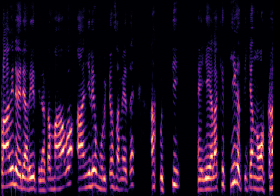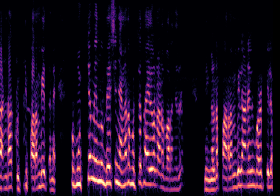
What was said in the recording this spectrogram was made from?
പ്ലാവിന്റെ കാര്യം അറിയത്തില്ല കേട്ടോ. മാവോ ആഞ്ഞിലിയോ മുറിക്കുന്ന സമയത്ത് ആ കുറ്റി ഇളക്കി തീ കത്തിക്കാൻ നോക്കാണ്ട് ആ കുറ്റി പറമ്പിൽ തന്നെ. ഇപ്പൊ മുറ്റം എന്ന് ഉദ്ദേശിച്ച് ഞങ്ങളുടെ മുറ്റത്തായതുകൊണ്ടാണ് പറഞ്ഞത്. നിങ്ങളുടെ പറമ്പിലാണെങ്കിലും കുഴപ്പമില്ല.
